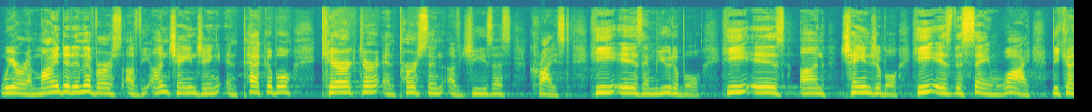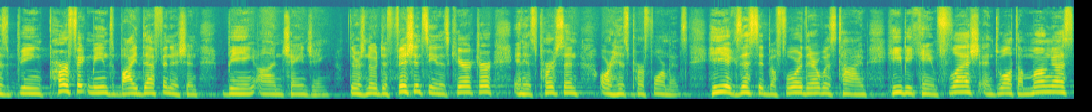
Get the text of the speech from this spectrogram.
we are reminded in the verse of the unchanging, impeccable character and person of Jesus Christ. He is immutable, He is unchangeable, He is the same. Why? Because being perfect means, by definition, being unchanging. There's no deficiency in his character, in his person, or his performance. He existed before there was time. He became flesh and dwelt among us,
